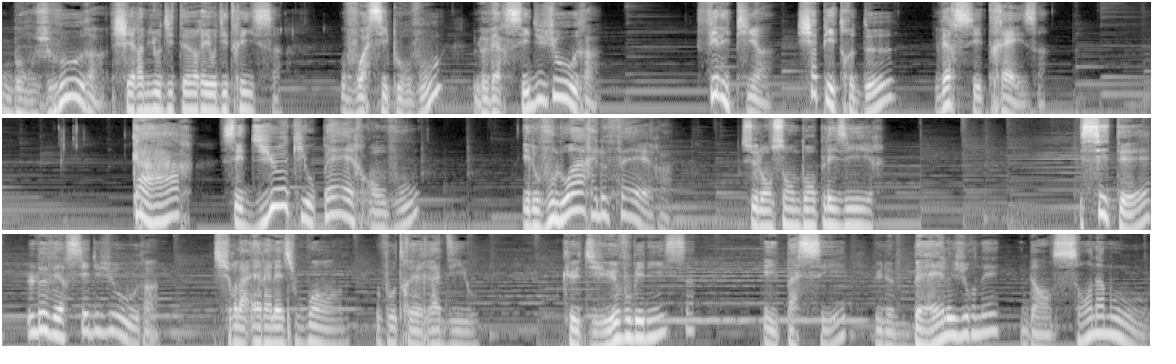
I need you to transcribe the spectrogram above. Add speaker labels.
Speaker 1: Bonjour, chers amis auditeurs et auditrices. Voici pour vous le verset du jour. Philippiens chapitre 2 verset 13. Car c'est Dieu qui opère en vous et le vouloir et le faire selon son bon plaisir. C'était le verset du jour sur la RLS One, votre radio. Que Dieu vous bénisse et passez une belle journée dans son amour.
